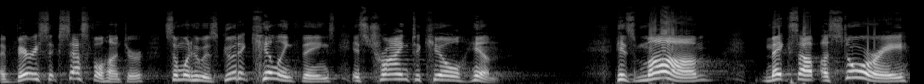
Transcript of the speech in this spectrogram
a very successful hunter, someone who is good at killing things, is trying to kill him. His mom makes up a story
